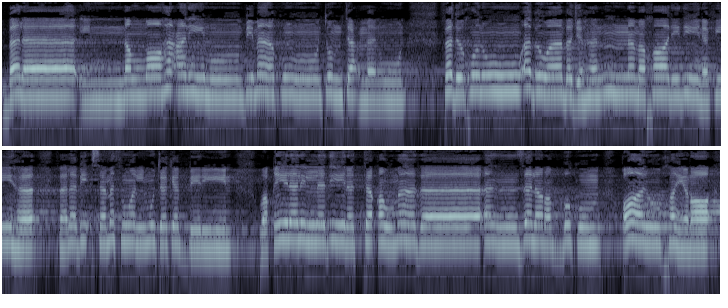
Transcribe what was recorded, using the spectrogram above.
بلى إن الله عليم بما كنتم تعملون فادخلوا أبواب جهنم خالدين فيها فلبئس مثوى المتكبرين وقيل للذين اتقوا ماذا أنزل ربكم قالوا خيرا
